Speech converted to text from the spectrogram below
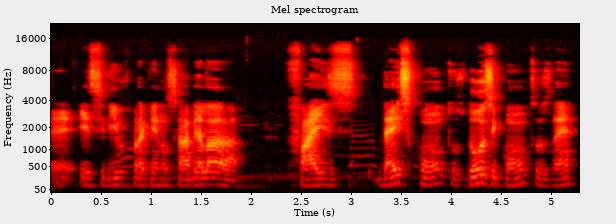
é, esse livro, para quem não sabe, ela faz 10 contos, 12 contos, né?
